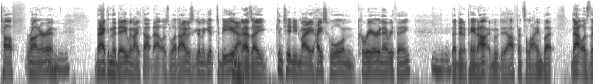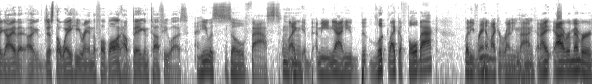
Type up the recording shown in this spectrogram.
tough runner, and Mm-hmm. back in the day when I thought that was what I was going to get to be, and Yeah. as I continued my high school and career and everything, Mm-hmm. that didn't pan out. I moved to the offensive line, but that was the guy that uh, just the way he ran the football and how big and tough he was. and he was so fast. Mm-hmm. Like, I mean, yeah, he b- looked like a fullback, but he ran like a running Mm-hmm. back. And I, I remember,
